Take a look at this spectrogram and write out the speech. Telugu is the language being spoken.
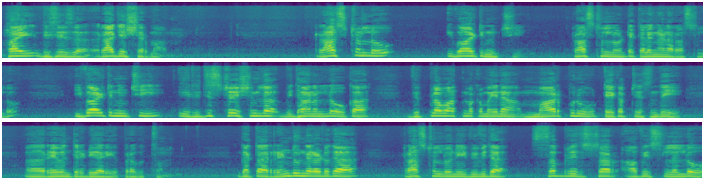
Hi this is Rajesh Sharma రాష్ట్రంలో ఇవాటి నుంచి రాష్ట్రంలో అంటే తెలంగాణ రాష్ట్రంలో ఇవాటి నుంచి ఈ రిజిస్ట్రేషన్ల విధానంలో ఒక విప్లవాత్మకమైన మార్పును టేకప్ చేసింది రేవంత్ రెడ్డి గారి ప్రభుత్వం. గత రెండు నెలలుగా రాష్ట్రంలోని వివిధ సబ్ రిజిస్ట్రార్ ఆఫీసులలో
